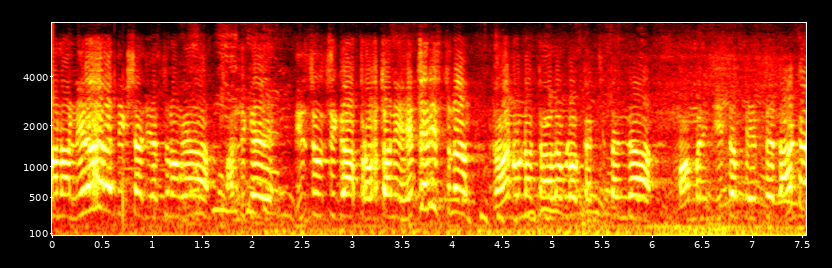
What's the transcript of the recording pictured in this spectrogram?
మనం నిరాహార దీక్ష చేస్తున్నాం కదా. అందుకే దిశగా ప్రభుత్వాన్ని హెచ్చరిస్తున్నాం. రానున్న కాలంలో ఖచ్చితంగా మమ్మల్ని జీతం పెంచే దాకా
